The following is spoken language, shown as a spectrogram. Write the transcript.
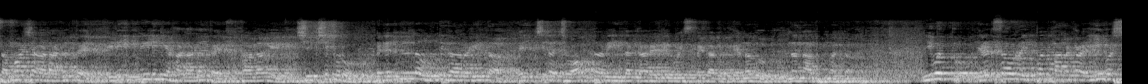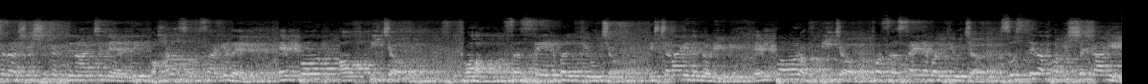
ಸಮಾಜ ಹಾಳಾಗುತ್ತೆ, ಇಡೀ ಪೀಳಿಗೆ ಹಾಳಾಗುತ್ತೆ. ಹಾಗಾಗಿ ಶಿಕ್ಷಕರು ಬೇರೆಲ್ಲ ವೃತ್ತಿದಾರರಿಗಿಂತ ಹೆಚ್ಚಿನ ಜವಾಬ್ದಾರಿಯಿಂದ ಕಾರ್ಯನಿರ್ವಹಿಸಬೇಕಾಗುತ್ತೆ ಅನ್ನೋದು ನನ್ನ ಅಭಿಮತ. ಇವತ್ತು ಎರಡ್ ಸಾವಿರದ ಇಪ್ಪತ್ನಾಲ್ಕರ ಈ ವರ್ಷದ ಶಿಕ್ಷಕರ ದಿನಾಚರಣೆಯಲ್ಲಿ ಬಹಳ ಸೊಗಸಾಗಿದೆ. Empower of teacher for sustainable future ಇಷ್ಟು ಚೆನ್ನಾಗಿದೆ ನೋಡಿ. Empower of teacher for sustainable future ಸುಸ್ಥಿರ ಭವಿಷ್ಯಕ್ಕಾಗಿ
